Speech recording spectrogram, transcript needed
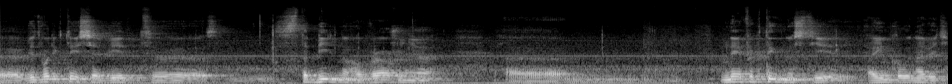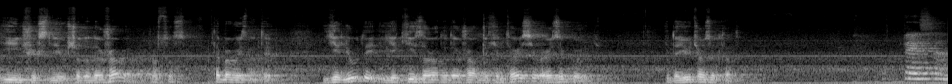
е, відволіктися від е, стабільного враження е, неефективності, а інколи навіть і інших слів щодо держави, просто треба визнати. Є люди, які заради державних інтересів ризикують і дають результат. ТСН.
